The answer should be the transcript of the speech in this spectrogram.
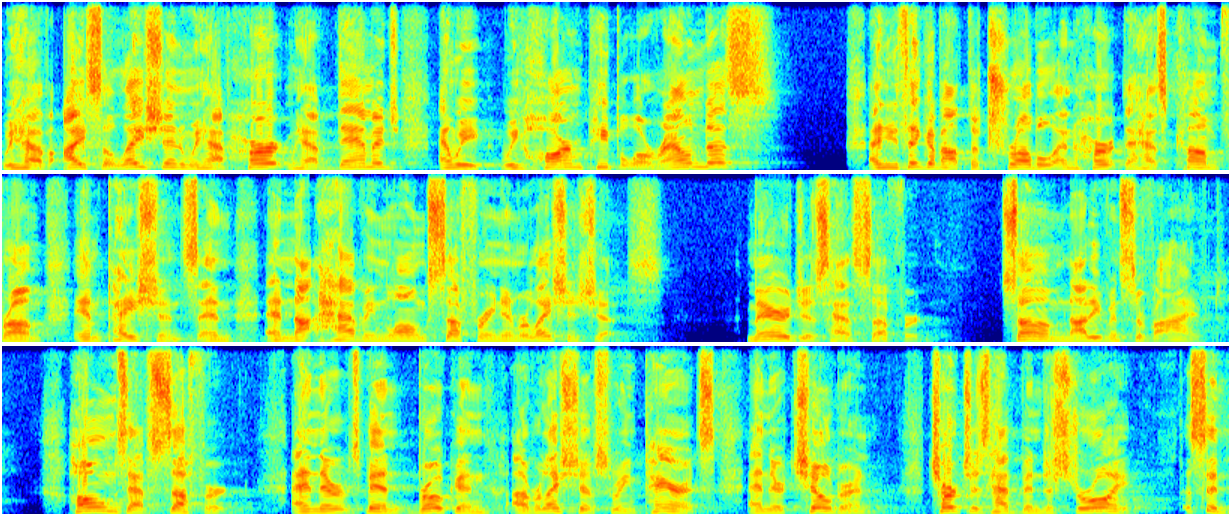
we have isolation, we have hurt, we have damage, and we, we harm people around us. And you think about the trouble and hurt that has come from impatience and, and not having long suffering in relationships. Marriages have suffered, some not even survived. Homes have suffered, and there's been broken uh, relationships between parents and their children. Churches have been destroyed. Listen,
